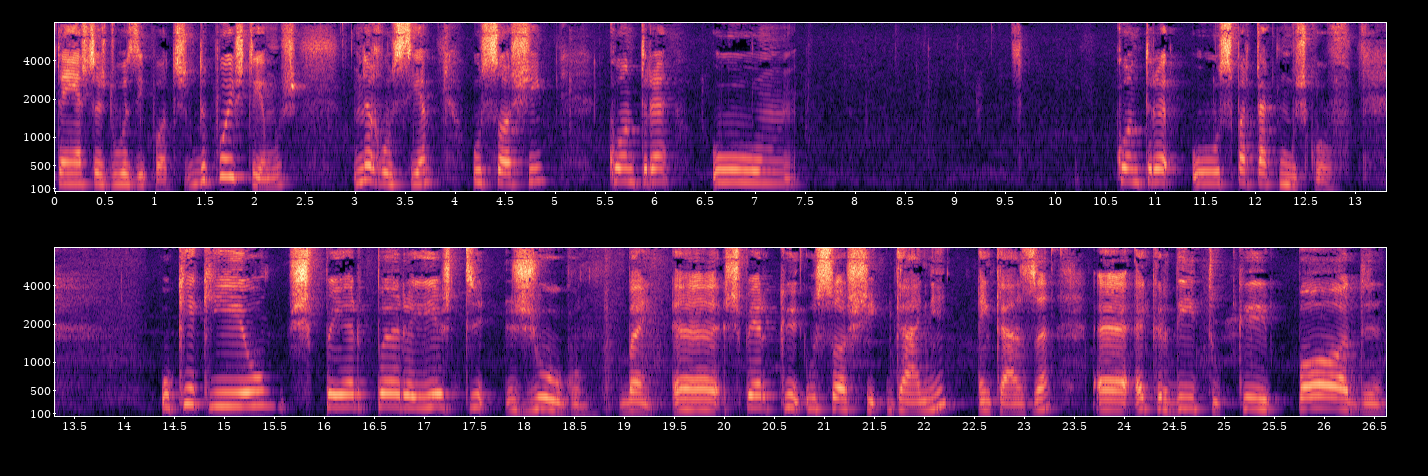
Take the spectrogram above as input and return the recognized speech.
tem estas duas hipóteses. Depois temos na Rússia o Sochi contra o contra o Spartak Moscovo. O que é que eu espero para este jogo? Bem, uh, espero que o Sochi ganhe em casa. Uh, acredito que pode uh,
